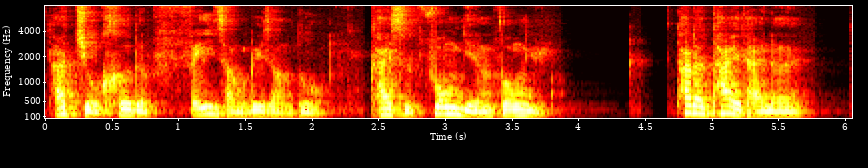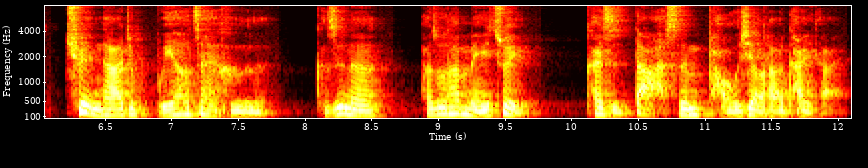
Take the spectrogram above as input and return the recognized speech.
他酒喝的非常非常多，开始风言风语。他的太太呢，劝他就不要再喝了。可是呢，他说他没醉，开始大声咆哮他太太。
